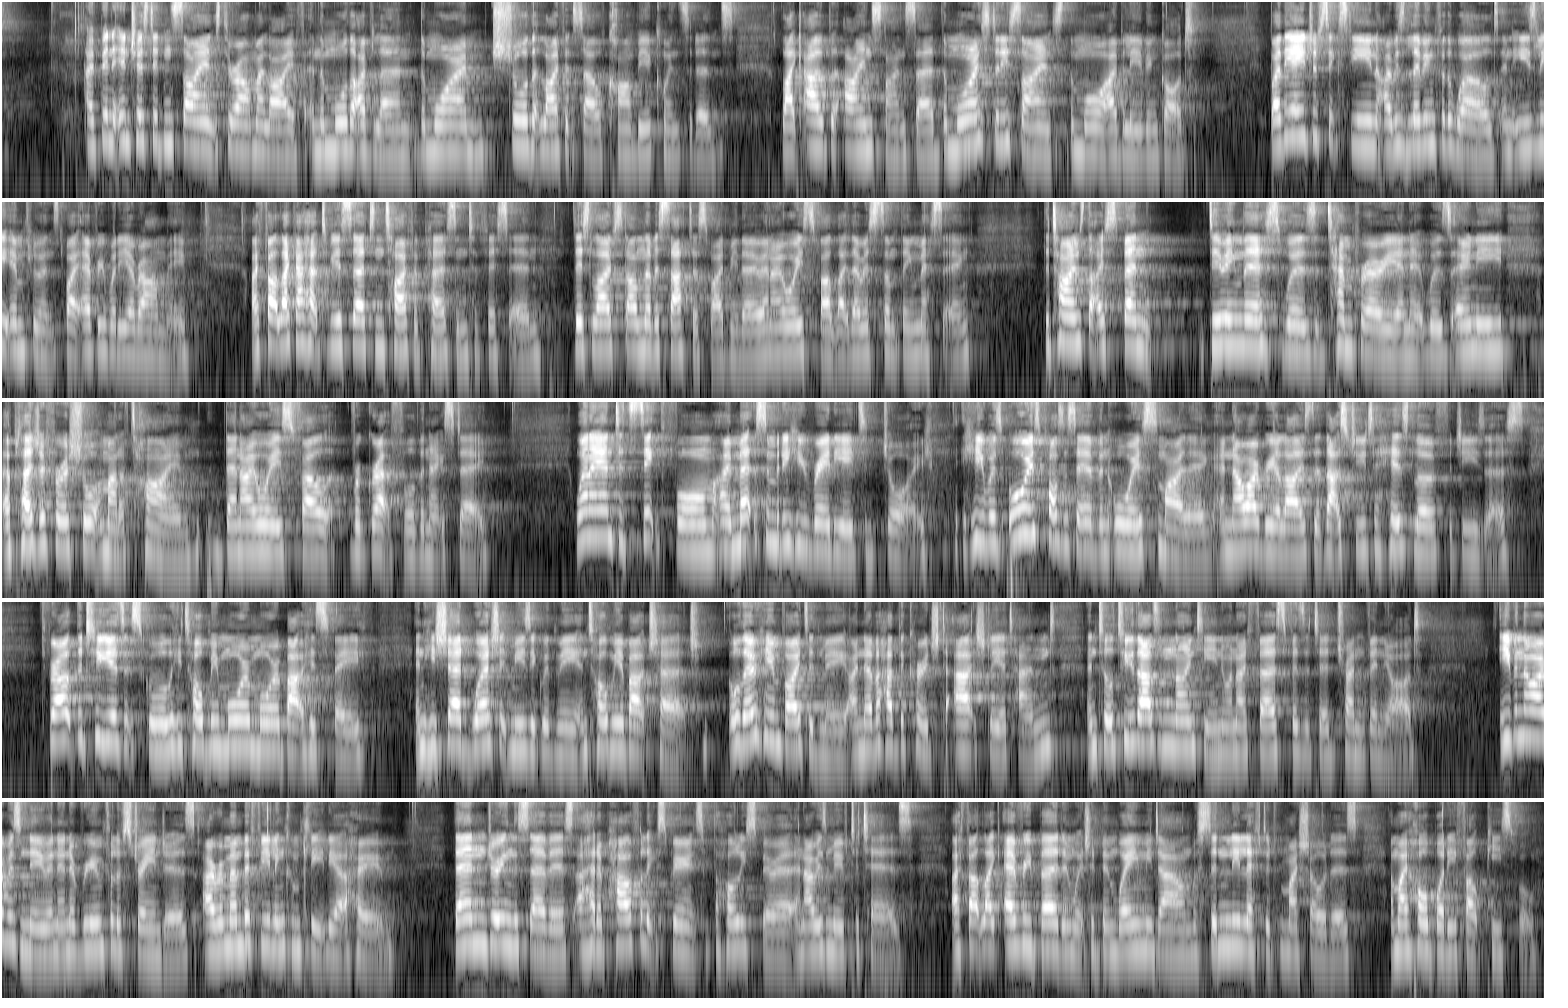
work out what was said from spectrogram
I've been interested in science throughout my life, and the more that I've learned, the more I'm sure that life itself can't be a coincidence. Like Albert Einstein said, the more I study science, the more I believe in God. By the age of 16, I was living for the world and easily influenced by everybody around me. I felt like I had to be a certain type of person to fit in. This lifestyle never satisfied me, though, and I always felt like there was something missing. The times that I spent doing this was temporary and it was only a pleasure for a short amount of time. Then I always felt regretful the next day. When I entered sixth form, I met somebody who radiated joy. He was always positive and always smiling, and now I realize that that's due to his love for Jesus. Throughout the two years at school, he told me more and more about his faith, and he shared worship music with me and told me about church. Although he invited me, I never had the courage to actually attend until 2019 when I first visited Trent Vineyard. Even though I was new and in a room full of strangers, I remember feeling completely at home. Then, during the service, I had a powerful experience of the Holy Spirit and I was moved to tears. I felt like every burden which had been weighing me down was suddenly lifted from my shoulders and my whole body felt peaceful.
